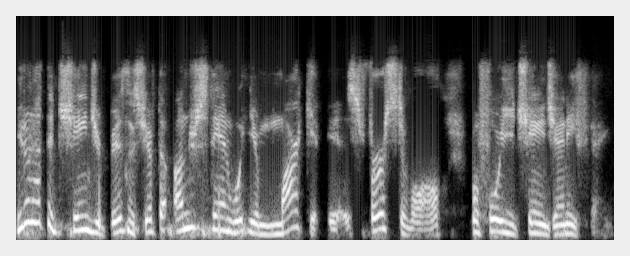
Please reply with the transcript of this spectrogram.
You don't have to change your business. You have to understand what your market is, first of all, before you change anything.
